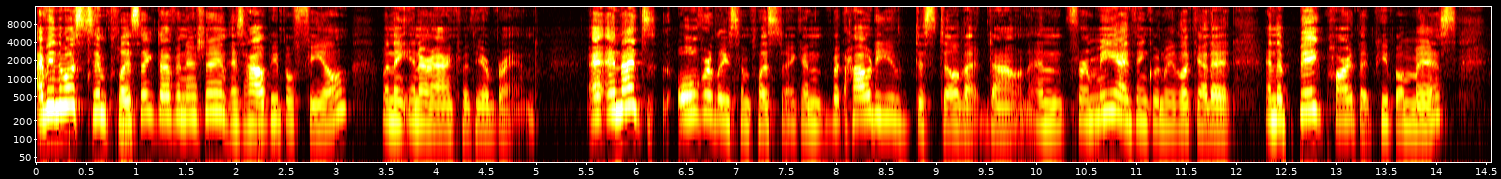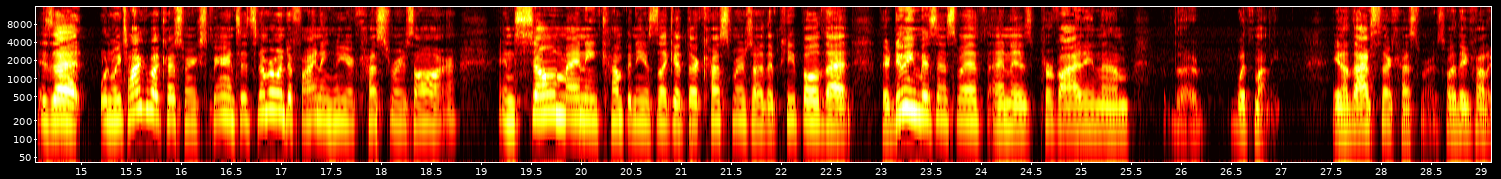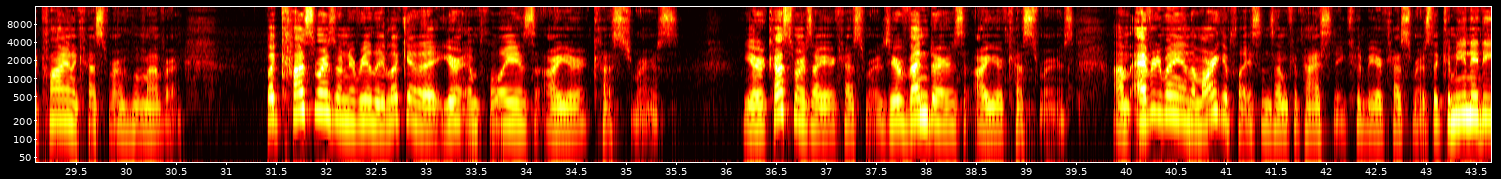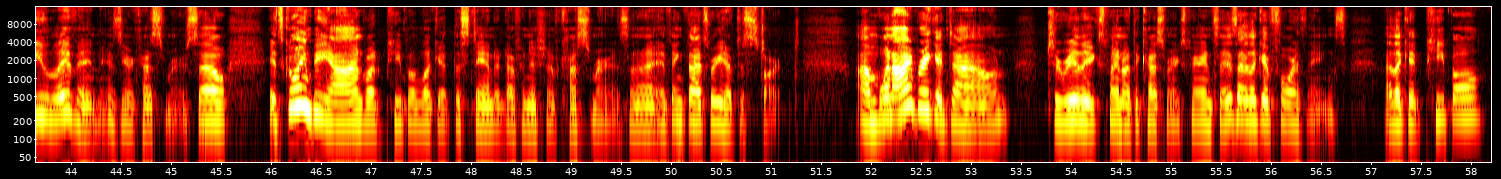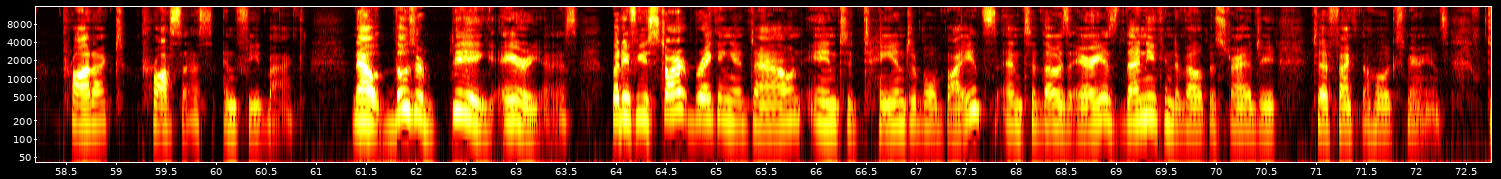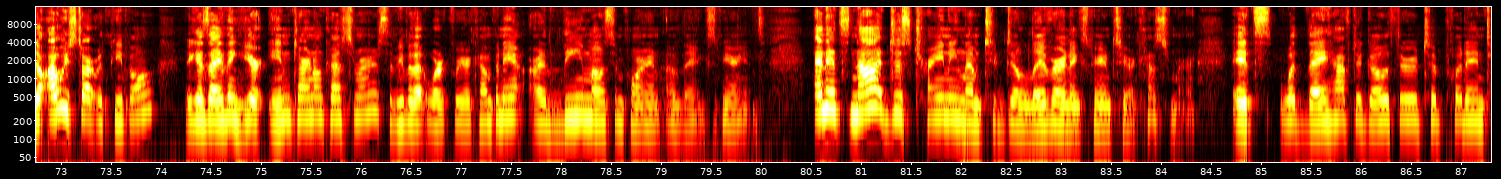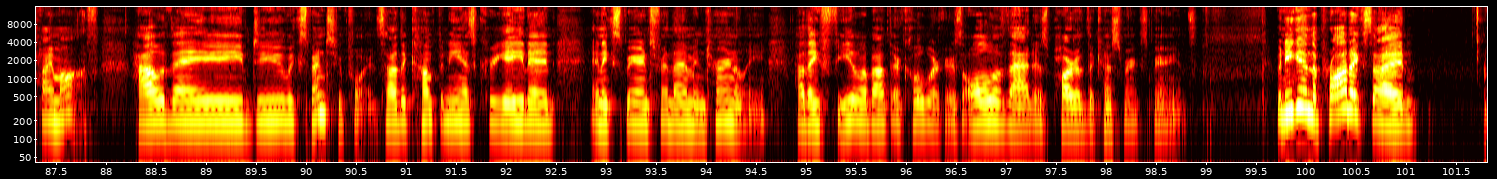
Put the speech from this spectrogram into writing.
I mean, the most simplistic definition is how people feel when they interact with your brand. And, and, that's overly simplistic and but how do you distill that down? And for me, I think when we look at it, and the big part that people miss is that when we talk about customer experience, it's number one defining who your customers are. And so many companies look at their customers are the people that they're doing business with and is providing them the, with money. You know, that's their customers, whether you call it a client, a customer, whomever. But customers, when you really look at it, your employees are your customers. Your customers are your customers. Your vendors are your customers. Um, everybody in the marketplace, in some capacity, could be your customers. The community you live in is your customers. So it's going beyond what people look at the standard definition of customers. And I think that's where you have to start. Um, when I break it down to really explain what the customer experience is, I look at four things. I look at people, product, process, and feedback. Now, those are big areas, But if you start breaking it down into tangible bites and to those areas, then you can develop a strategy to affect the whole experience. So I always start with people because I think your internal customers, the people that work for your company, are the most important of the experience. And it's not just training them to deliver an experience to your customer. It's what they have to go through to put in time off, how they do expense reports, how the company has created an experience for them internally, how they feel about their coworkers. All of that is part of the customer experience. When you get in the product side,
